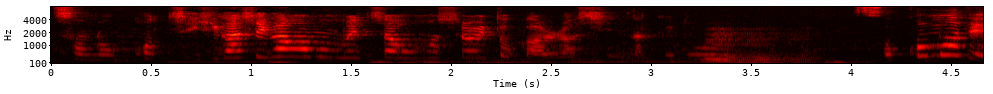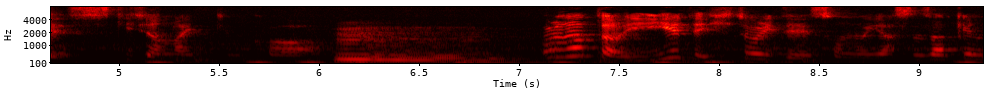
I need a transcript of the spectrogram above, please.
そのこっち東側もめっちゃ面白いとこあるらしいんだけど、うんうんそこまで好きじゃないっていうかうんうーん。これだったら家で一人でその安酒飲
